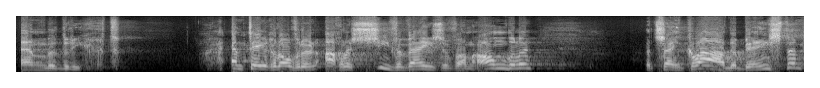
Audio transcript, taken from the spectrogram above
en bedriegt. En tegenover hun agressieve wijze van handelen, het zijn kwade beesten,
